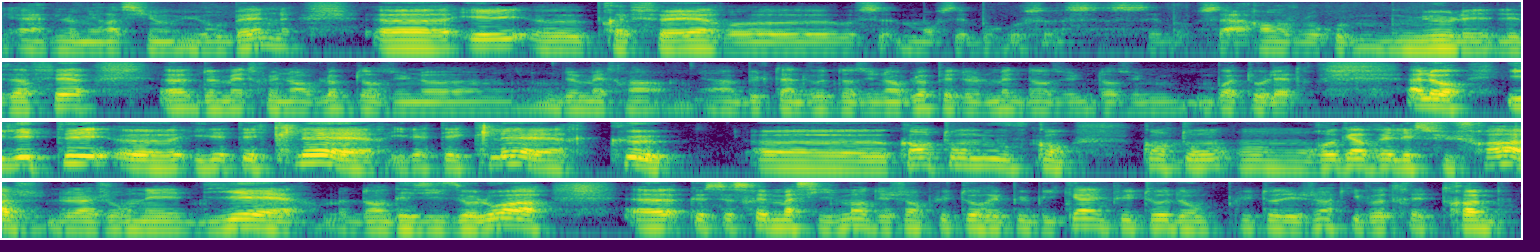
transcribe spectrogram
agglomérations urbaines euh, et préfèrent, bon, c'est beaucoup, ça, arrange beaucoup mieux les, affaires, de mettre une enveloppe dans une, de mettre un, bulletin de vote dans une enveloppe et de le mettre dans une, dans une boîte aux lettres. Alors, il était, il était clair, il était clair que euh, quand on ouvre, quand, quand on, regarderait les suffrages de la journée d'hier dans des isoloirs, euh, que ce serait massivement des gens plutôt républicains et plutôt donc plutôt des gens qui voteraient Trump.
